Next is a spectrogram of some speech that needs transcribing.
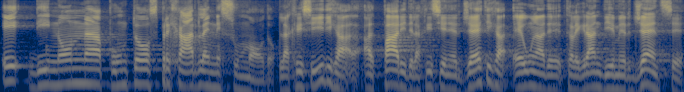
e di non appunto sprecarla in nessun modo. La crisi idrica, al pari della crisi energetica, è una de, tra le grandi emergenze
